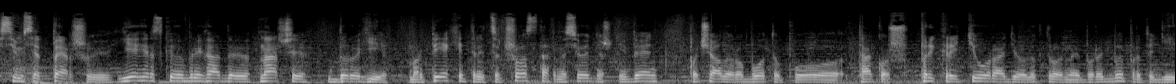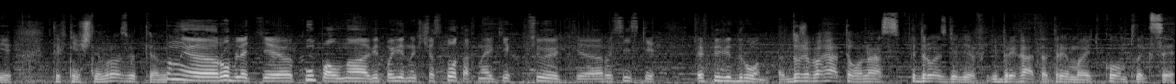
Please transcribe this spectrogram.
71-ю єгерською бригадою. Наші дорогі морпехи, 36-та, на сьогоднішній день почали роботу по також прикриттю радіоелектронної боротьби протидії технічним розвідкам. Вони роблять е, купол на відповідних частотах, на яких працюють е, російські FPV-дрони. Дуже багато у нас підрозділів і бригад отримують комплекси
